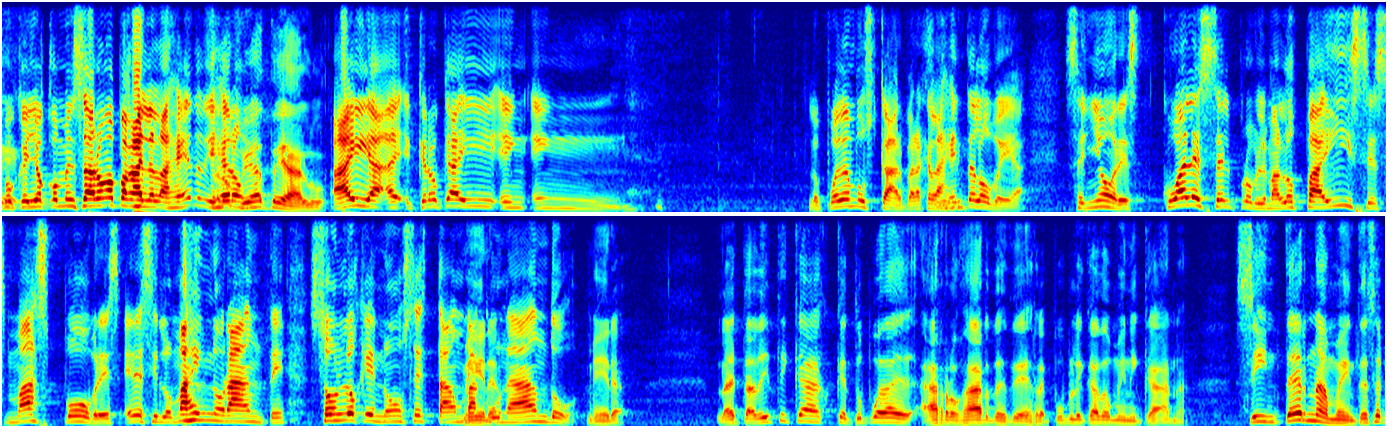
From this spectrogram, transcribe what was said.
porque ellos comenzaron a pagarle a la gente, dijeron... fíjate algo. Ahí, creo que ahí en, Lo pueden buscar para que la gente lo vea. Señores, ¿cuál es el problema? Los países más pobres, es decir, los más ignorantes, son los que no se están vacunando. Mira, la estadística que tú puedas arrojar desde República Dominicana si internamente, esa es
